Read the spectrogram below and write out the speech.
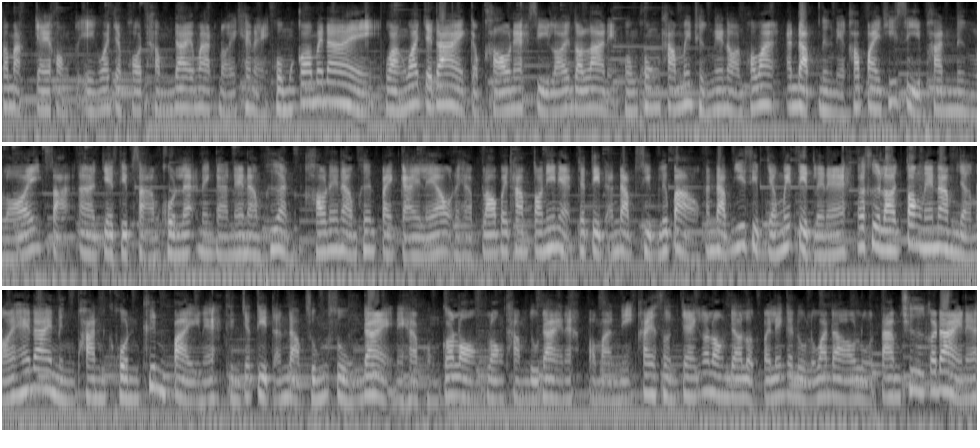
สมัครใจของตัวเองว่าจะพอทำได้มากน้อยแค่ไหน ผมก็ไม่ได้หวังว่าจะได้กับเขานะ 400 ดอลลาร์เนี่ย ผมคงทำไม่ถึงแน่นอน เพราะว่าอันดับหนึ่งเนี่ยเข้าไปที่ 4,173 คนและในการแนะนำเพื่อน เขาแนะนำเพื่อนไปไกลแล้วนะครับ เราไปทำตอนนี้เนี่ยจะติดอันดับ 10 หรือเปล่า อันดับ 20 ยังไม่ติดเลยนะ ก็คือเราต้องแนะนำอย่างน้อยให้ได้ 1,000 คนขึ้นไปนะ ถึงจะติดอันดับสูงๆได้นะครับ ผมก็ลองลองทำดูได้นะ ประมาณนี้ ใครสนใจก็ลองดาวน์โหลดไปเล่นกันดูหรือว่าดาวน์โหลดตามชื่อก็ได้นะ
